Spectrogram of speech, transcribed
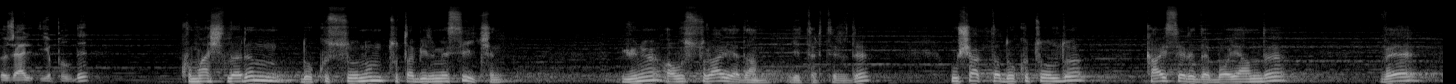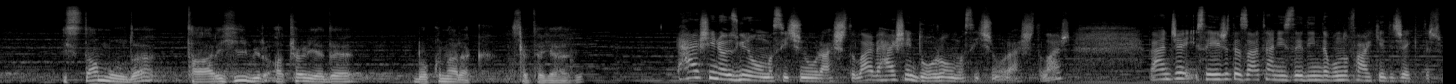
özel yapıldı. Kumaşların dokusunun tutabilmesi için yünü Avustralya'dan getirtildi. Uşak'ta dokutuldu, Kayseri'de boyandı ve İstanbul'da tarihi bir atölyede dokunarak sete geldi. her şeyin özgün olması için uğraştılar ve her şeyin doğru olması için uğraştılar. Bence seyirci de zaten izlediğinde bunu fark edecektir.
